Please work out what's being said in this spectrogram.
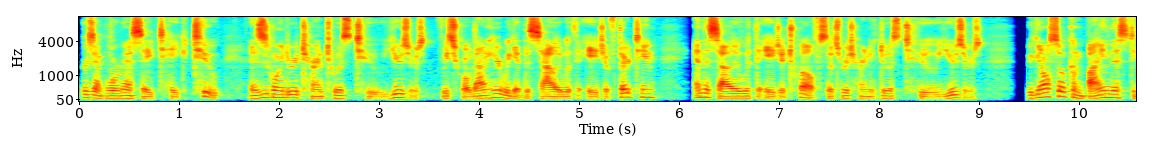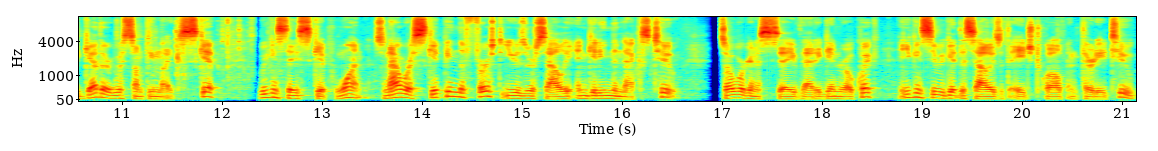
For example, we're going to say take two, and this is going to return to us two users. If we scroll down here, we get the Sally with the age of 13 and the Sally with the age of 12, so it's returning to us two users. We can also combine this together with something like skip. We can say skip one. So now we're skipping the first user Sally and getting the next two. So we're going to save that again real quick. And you can see we get the Sallies with age 12 and 32.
